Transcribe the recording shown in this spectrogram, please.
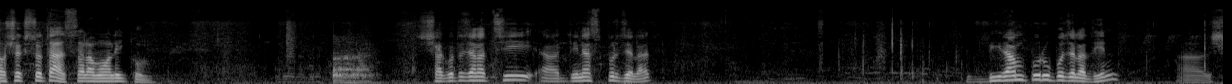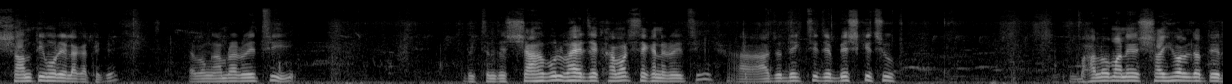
দর্শক শ্রোতা আসসালামু আলাইকুম। স্বাগত জানাচ্ছি দিনাজপুর জেলার বিরামপুর উপজেলাধীন আহ, শান্তিমোড় এলাকা থেকে। এবং আমরা রয়েছি দেখছেন যে শাহবুল ভাইয়ের যে খামার সেখানে রয়েছি। আজও দেখছি যে বেশ কিছু ভালো মানের শাহিওয়াল জাতের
